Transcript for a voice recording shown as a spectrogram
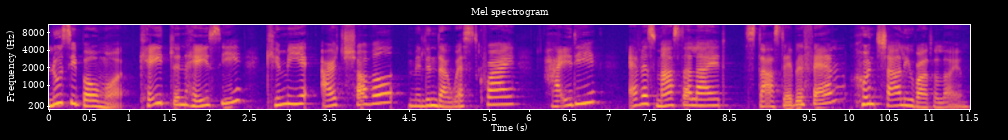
Lucy Bowmore, Caitlin Hasey, Kimmy Artshovel, Melinda Westcry, Heidi, Evis Masterlight, Star Stable-Fan und Charlie Waterlion.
